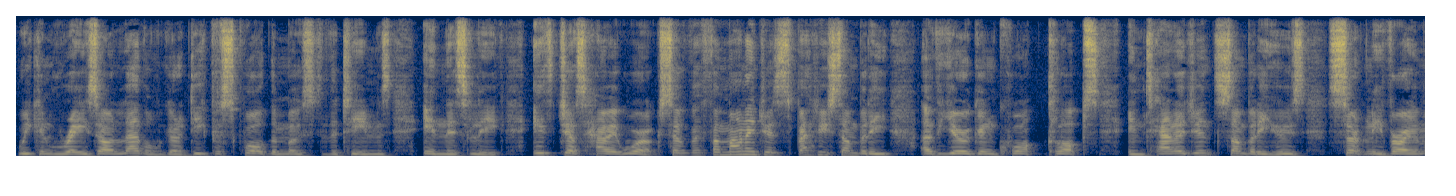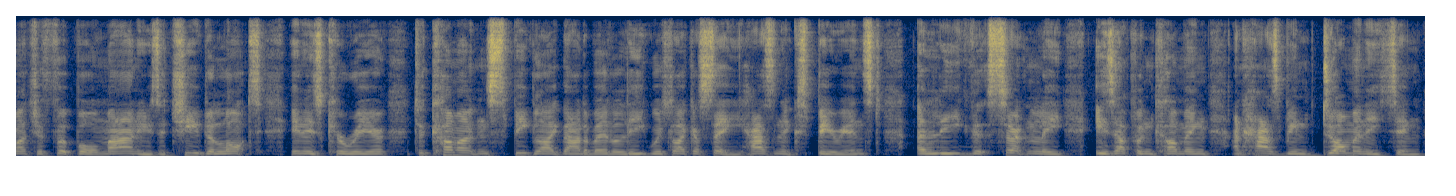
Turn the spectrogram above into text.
we can raise our level. We've got a deeper squad than most of the teams in this league. It's just how it works. So for managers, especially somebody of Jurgen Klopp's intelligence, somebody who's certainly very much a football man, who's achieved a lot in his career, career to come out and speak like that about a league which, like I say, he hasn't experienced, a league that certainly is up and coming and has been dominating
